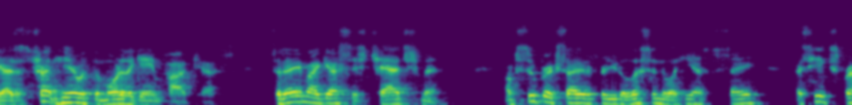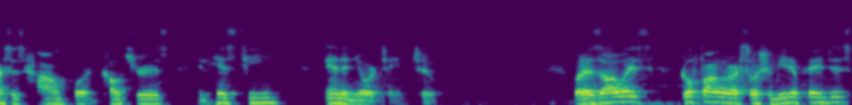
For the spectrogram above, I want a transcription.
Guys, it's Trent here with the More to the Game podcast. Today, my guest is Chad Schmidt. I'm super excited for you to listen to what he has to say as he expresses how important culture is in his team and in your team, too. But as always, go follow our social media pages,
